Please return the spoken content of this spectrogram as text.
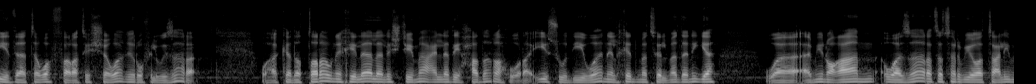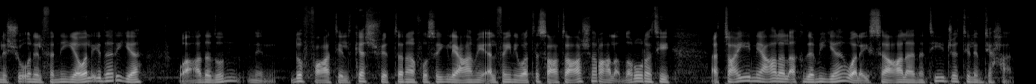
إذا توفرت الشواغر في الوزارة. وأكد الطراون خلال الاجتماع الذي حضره رئيس ديوان الخدمة المدنية وأمين عام وزارة التربية والتعليم للشؤون الفنية والإدارية وعدد من دفعة الكشف التنافسي لعام 2019 على ضرورة التعيين على الأقدمية وليس على نتيجة الامتحان.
